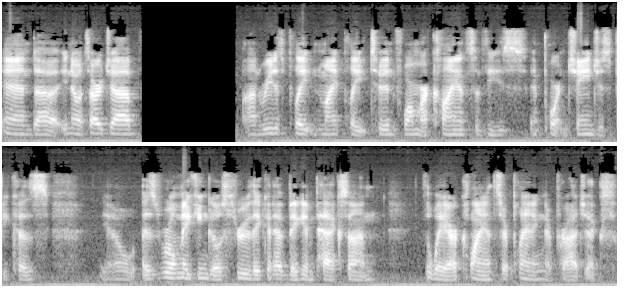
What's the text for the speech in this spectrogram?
And, uh, you know, it's our job on Rita's plate and my plate to inform our clients of these important changes because, you know, as rulemaking goes through, they could have big impacts on the way our clients are planning their projects.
